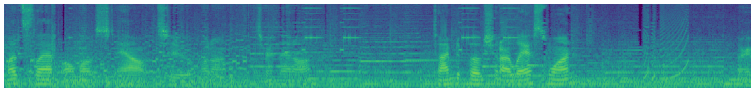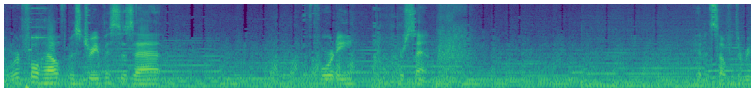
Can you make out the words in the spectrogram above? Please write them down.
Mud Slap almost out to... Hold on, turn that on. Time to potion, our last one. Alright, we're full health. Misdreavus is at 40%. Hit itself with the...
